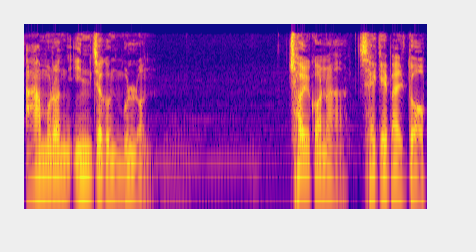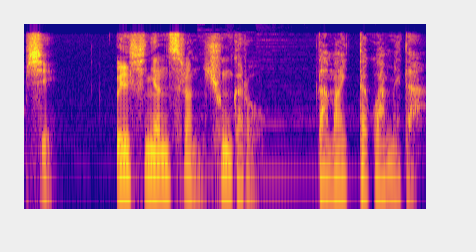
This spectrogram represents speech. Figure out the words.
아무런 인적은 물론 철거나 재개발도 없이 을신연스런 흉가로 남아 있다고 합니다.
